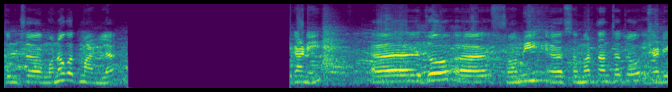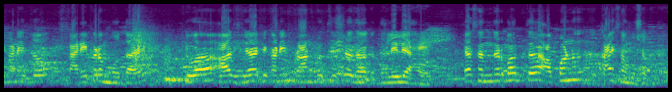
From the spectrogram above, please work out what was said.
तुमचं मनोगत मांडलं. ठिकाणी जो स्वामी समर्थांचा जो ह्या ठिकाणी जो कार्यक्रम होत आहे किंवा आज ह्या ठिकाणी प्राणप्रतिष्ठा झा झालेली आहे या संदर्भात आपण काय सांगू शकतो?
